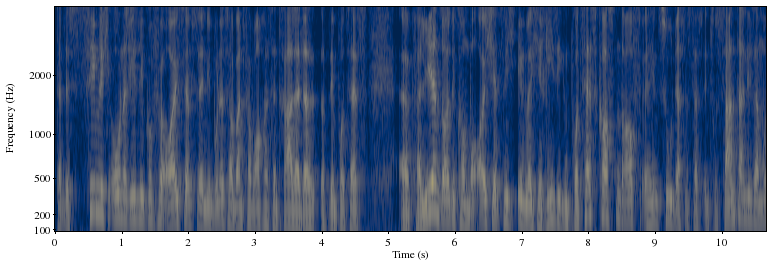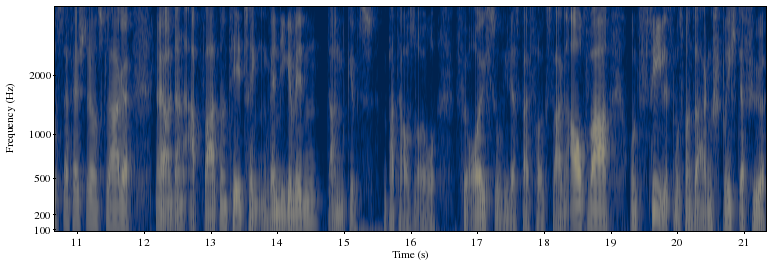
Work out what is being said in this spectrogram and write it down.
Das ist ziemlich ohne Risiko für euch, selbst wenn die Bundesverband Verbraucherzentrale das, das den Prozess äh, verlieren sollte, kommen bei euch jetzt nicht irgendwelche riesigen Prozesskosten drauf äh, hinzu. Das ist das Interessante an dieser Musterfeststellungsklage. Naja, und dann abwarten und Tee trinken. Wenn die gewinnen, dann gibt es ein paar tausend Euro für euch, so wie das bei Volkswagen auch war. Und vieles, muss man sagen, spricht dafür,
